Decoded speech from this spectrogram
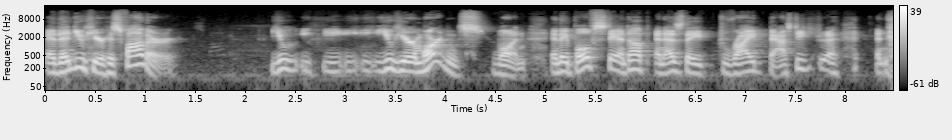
and then you hear his father. You, you you hear Martin's one, and they both stand up, and as they ride past each, uh, and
